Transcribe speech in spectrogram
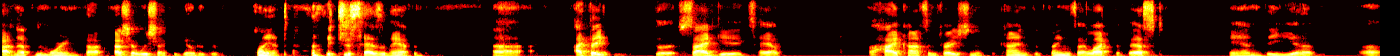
gotten up in the morning and thought, "Gosh, I wish I could go to the plant." it just hasn't happened. Uh, I think the side gigs have a high concentration of the kinds of things I like the best, and the uh, uh,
